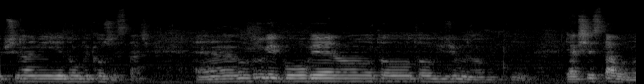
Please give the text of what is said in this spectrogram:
y, przynajmniej jedną wykorzystać. E, no w drugiej połowie no, to, to widzimy, no, jak się stało. No,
